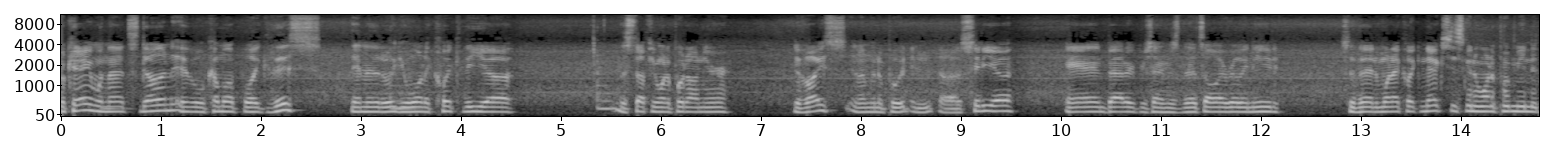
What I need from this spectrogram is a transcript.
Okay, when that's done, it will come up like this. Then it'll you want to click the uh, the stuff you want to put on your device and I'm going to put in uh, Cydia and battery percentage. That's all I really need. So then when I click next, it's going to want to put me into,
